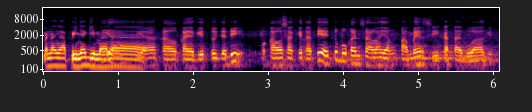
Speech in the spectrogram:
menanggapinya gimana? Iya, iya, kalau kayak gitu. Jadi kalau sakit hati ya itu bukan salah yang pamer sih kata gua gitu.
